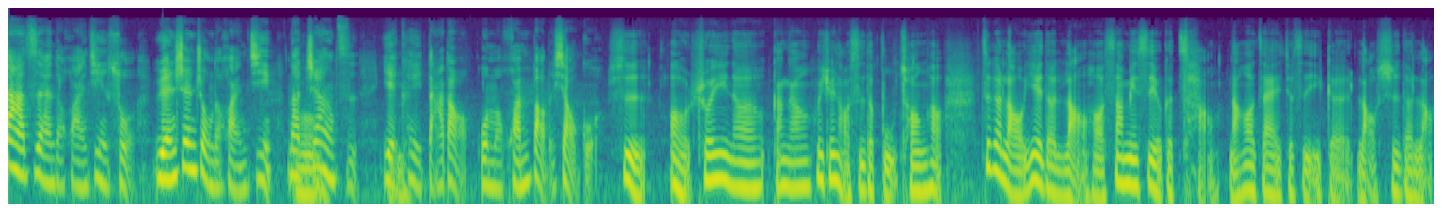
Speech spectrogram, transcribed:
大自然的环境所原生种的环境，那这样子也可以达到我们环保的效果。是哦，所以呢，刚刚慧娟老师的补充哈，这个老叶的老哈上面是有个草，然后再就是一个老师的老，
